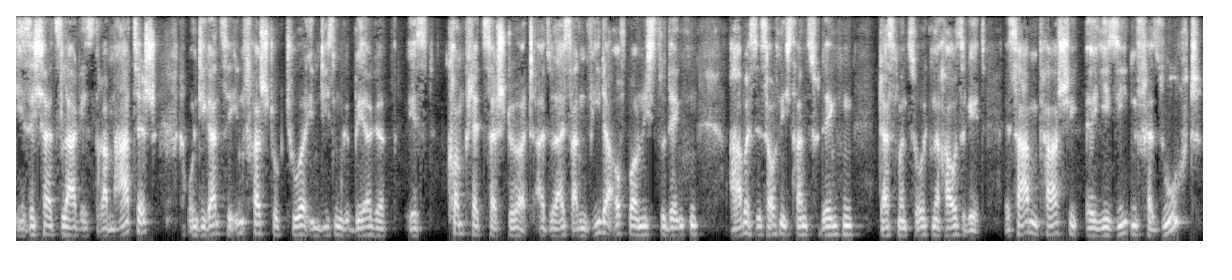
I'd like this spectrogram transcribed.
Die Sicherheitslage ist dramatisch und die ganze Infrastruktur in diesem Gebirge ist komplett zerstört. Also da ist an Wiederaufbau nicht zu denken, aber es ist auch nicht dran zu denken, dass man zurück nach Hause geht. Es haben ein paar äh, Jesiden versucht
